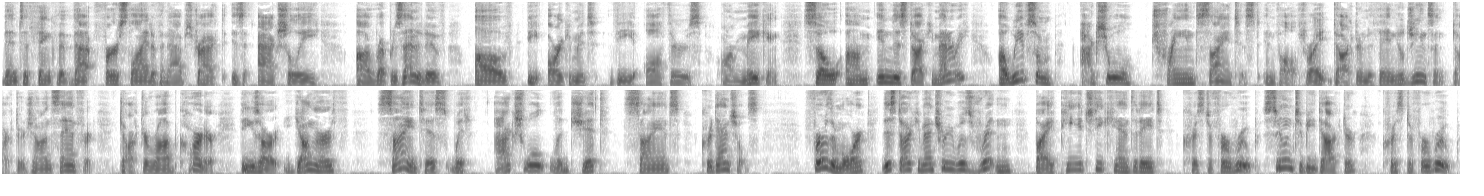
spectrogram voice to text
than to think that that first line of an abstract is actually uh, representative of the argument the authors are making. So, um, in this documentary, uh, we have some actual trained scientists involved, right? Dr. Nathaniel Jeanson, Dr. John Sanford, Dr. Rob Carter. These are young Earth scientists with actual legit science credentials. Furthermore, this documentary was written by PhD candidate Christopher Rupe, soon to be Dr. Christopher Rupe.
